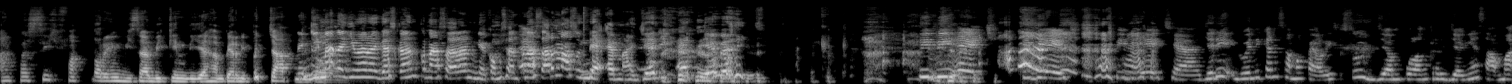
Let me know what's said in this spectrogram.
apa sih faktor yang bisa bikin dia hampir dipecat? Nah, gitu gimana loh? gimana guys? Kalian penasaran nggak? Kalau misalnya penasaran langsung DM aja di. TBH, TBH, TBH ya. Jadi gue ini kan sama Felix tuh jam pulang kerjanya sama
